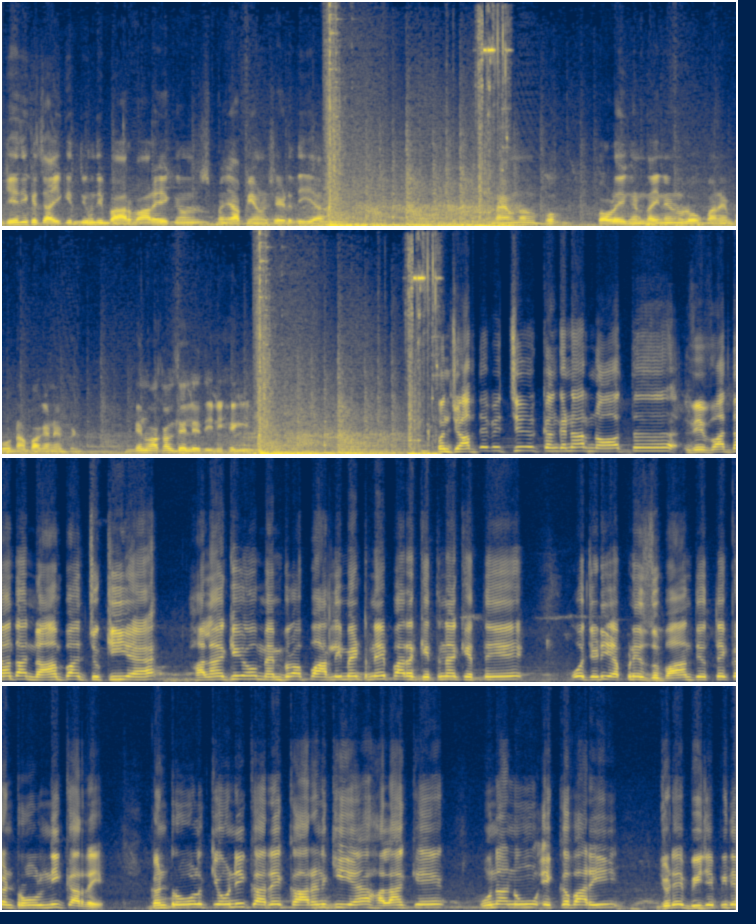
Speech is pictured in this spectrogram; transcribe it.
ਜੇ ਇਹਦੀ ਖਿਚਾਈ ਕੀਤੀ ਹੁੰਦੀ ਬਾਰ-ਬਾਰ ਇਹ ਕਿਉਂ ਪੰਜਾਬੀਆਂ ਨੂੰ ਛੇੜਦੀ ਆ? ਮੈਂ ਉਹਨਾਂ ਨੂੰ ਬੌਲੇ ਗਿਣਦਾ, ਇਹਨਾਂ ਨੂੰ ਲੋਕਾਂ ਨੇ ਵੋਟਾਂ ਪਾ ਕੇ ਨੇ ਇਹਨੂੰ ਅਕਲ ਧੇਲੇ ਦੀ ਨਹੀਂ ਹੈਗੀ। ਪੰਜਾਬ ਦੇ ਵਿੱਚ ਕੰਗਨਾ ਰਣੌਤ ਵਿਵਾਦਾਂ ਦਾ ਨਾਮ ਬਣ ਚੁੱਕੀ ਹੈ। ਹਾਲਾਂਕਿ ਉਹ ਮੈਂਬਰ ਆਫ ਪਾਰਲੀਮੈਂਟ ਨੇ, ਪਰ ਕਿਤਨਾ ਕਿਤੇ ਉਹ ਜਿਹੜੀ ਆਪਣੀ ਜ਼ੁਬਾਨ ਦੇ ਉੱਤੇ ਕੰਟਰੋਲ ਨਹੀਂ ਕਰ ਰਹੇ। ਕੰਟਰੋਲ ਕਿਉਂ ਨਹੀਂ ਕਰ ਰਹੇ? ਕਾਰਨ ਕੀ ਹੈ? ਹਾਲਾਂਕਿ ਉਹਨਾਂ ਨੂੰ ਇੱਕ ਵਾਰੀ ਜਿਹੜੇ ਬੀਜੇਪੀ ਦੇ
